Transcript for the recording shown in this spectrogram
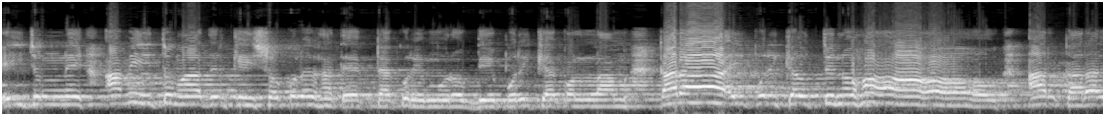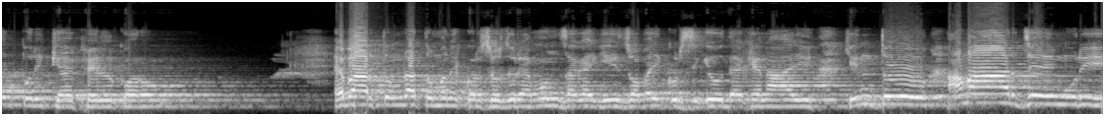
এই জন্যে আমি তোমাদেরকে সকলের হাতে একটা করে মোরগ দিয়ে পরীক্ষা করলাম। কারা এই পরীক্ষা উত্তীর্ণ হও আর কারা এই পরীক্ষায় ফেল করো? এবার তোমরা তো মনে করছ, হুজুর, এমন জায়গায় গিয়ে জবাই করছি, কেউ দেখে নাই। কিন্তু আমার যে মুড়ি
